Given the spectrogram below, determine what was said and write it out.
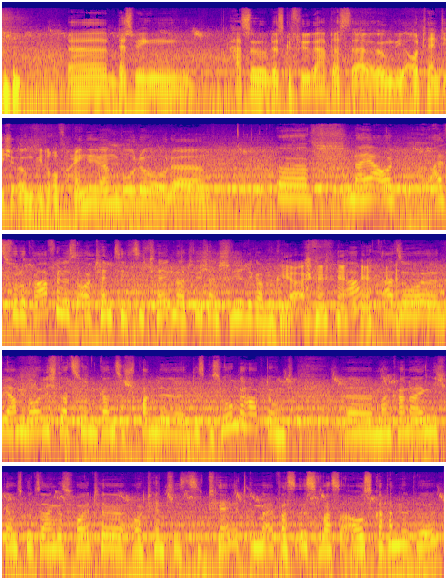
äh, deswegen hast du das Gefühl gehabt, dass da irgendwie authentisch irgendwie drauf eingegangen wurde oder? Äh, naja, als Fotografin ist Authentizität natürlich ein schwieriger Begriff. Ja. Ja, also äh, wir haben neulich dazu eine ganz spannende Diskussion gehabt und äh, man kann eigentlich ganz gut sagen, dass heute Authentizität immer etwas ist, was ausgehandelt wird,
